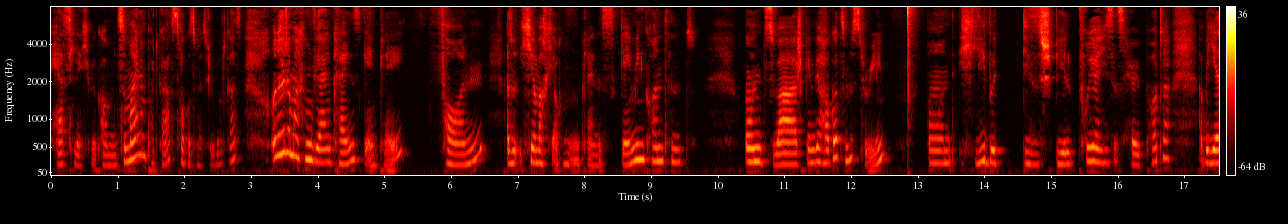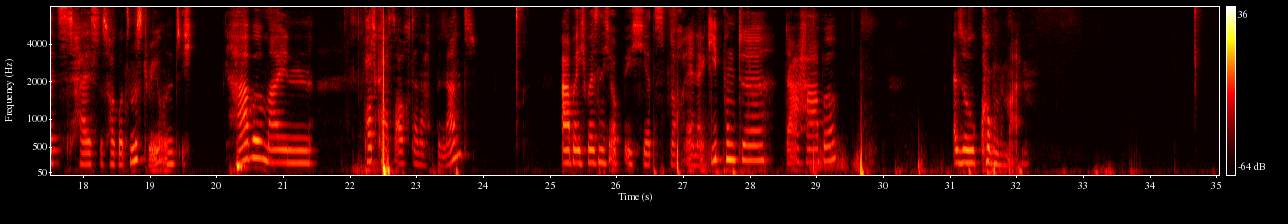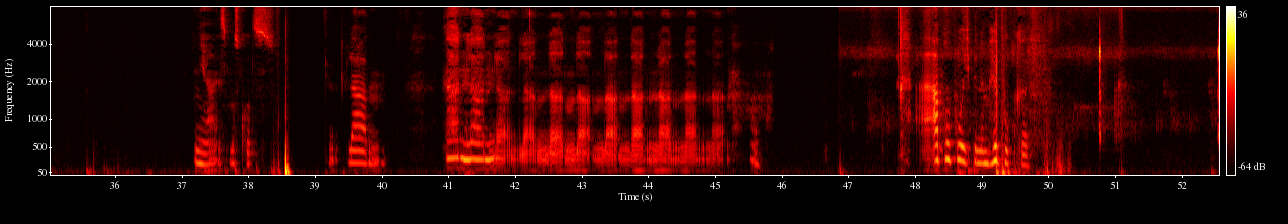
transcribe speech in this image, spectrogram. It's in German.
herzlich willkommen zu meinem Podcast, Hogwarts Mystery Podcast. Und heute machen wir ein kleines Gameplay von, also hier mache ich auch ein kleines Gaming-Content. Und zwar spielen wir Hogwarts Mystery. Und ich liebe dieses Spiel. Früher hieß es Harry Potter, aber jetzt heißt es Hogwarts Mystery. Und ich habe meinen Podcast auch danach benannt. Aber ich weiß nicht, ob ich jetzt noch Energiepunkte da habe. Also gucken wir mal. Ja, es muss kurz laden. Laden, laden, laden, laden, laden, laden, laden, laden, laden, laden, laden. Oh. Apropos, ich bin im Hippogriff.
